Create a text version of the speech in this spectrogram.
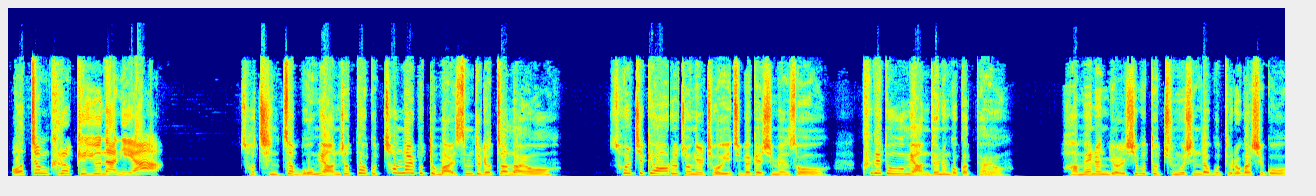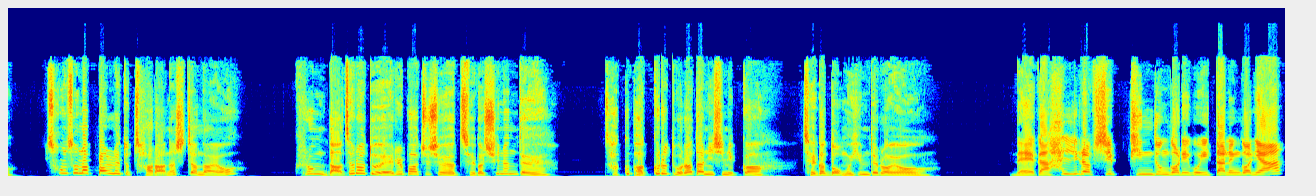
어쩜 그렇게 유난이야? 저 진짜 몸이 안 좋다고 첫날부터 말씀드렸잖아요. 솔직히 하루 종일 저희 집에 계시면서 크게 도움이 안 되는 것 같아요. 밤에는 10시부터 주무신다고 들어가시고 청소나 빨래도 잘 안 하시잖아요. 그럼 낮에라도 애를 봐주셔야 제가 쉬는데 자꾸 밖으로 돌아다니시니까 제가 너무 힘들어요. 내가 할 일 없이 빈둥거리고 있다는 거냐?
